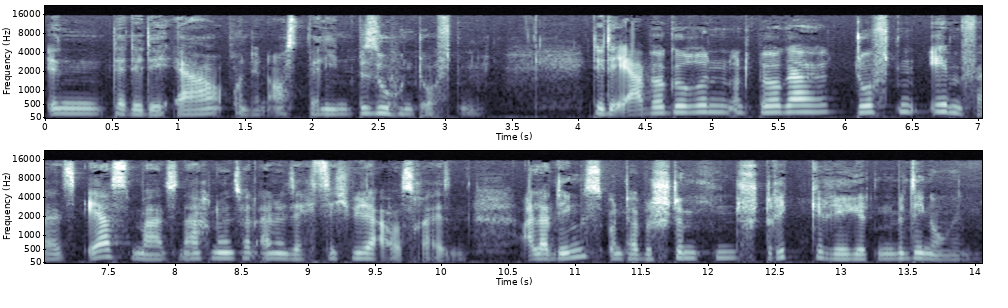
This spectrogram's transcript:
in der DDR und in Ostberlin besuchen durften. DDR-Bürgerinnen und Bürger durften ebenfalls erstmals nach 1961 wieder ausreisen, allerdings unter bestimmten strikt geregelten Bedingungen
